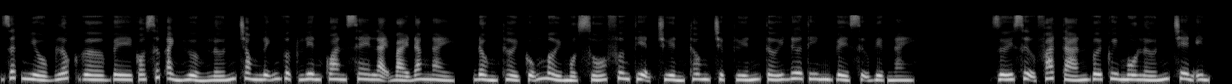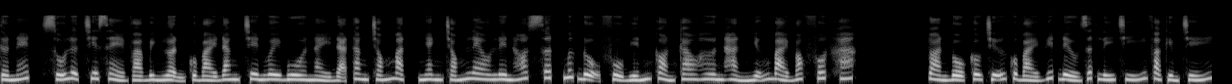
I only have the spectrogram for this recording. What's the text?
rất nhiều blogger về có sức ảnh hưởng lớn trong lĩnh vực liên quan xe lại bài đăng này, đồng thời cũng mời một số phương tiện truyền thông trực tuyến tới đưa tin về sự việc này. Dưới sự phát tán với quy mô lớn trên Internet, số lượt chia sẻ và bình luận của bài đăng trên Weibo này đã tăng chóng mặt, nhanh chóng leo lên hot search mức độ phổ biến còn cao hơn hẳn những bài bóc phốt khác. Toàn bộ câu chữ của bài viết đều rất lý trí và kiềm chế,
